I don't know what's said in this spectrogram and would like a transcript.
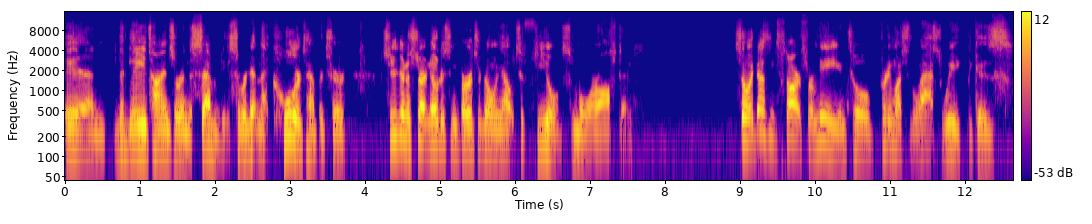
and the daytimes are in the 70s. So we're getting that cooler temperature. So you're going to start noticing birds are going out to fields more often. So it doesn't start for me until pretty much the last week because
